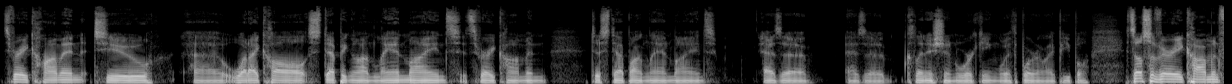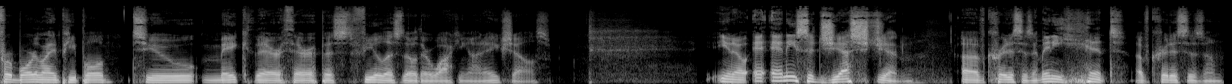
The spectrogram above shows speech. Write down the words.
It's very common to uh, what I call stepping on landmines. It's very common to step on landmines as a as a clinician working with borderline people. It's also very common for borderline people to make their therapist feel as though they're walking on eggshells. You know, a- any suggestion of criticism, any hint of criticism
